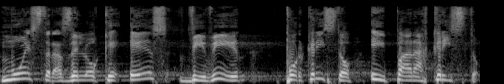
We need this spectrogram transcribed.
muestras de lo que es vivir por Cristo y para Cristo.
